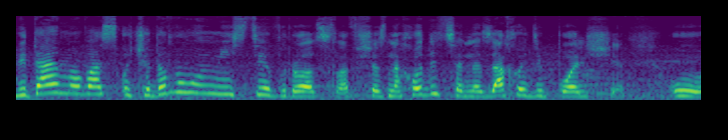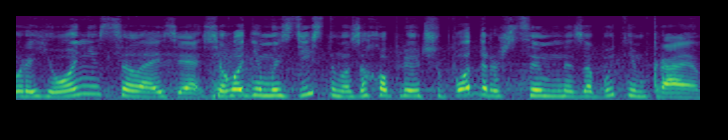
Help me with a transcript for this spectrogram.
Вітаємо вас у чудовому місті Вроцлав, що знаходиться на заході Польщі у регіоні Силезія. Сьогодні ми здійснимо захоплюючу подорож з цим незабутнім краєм.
